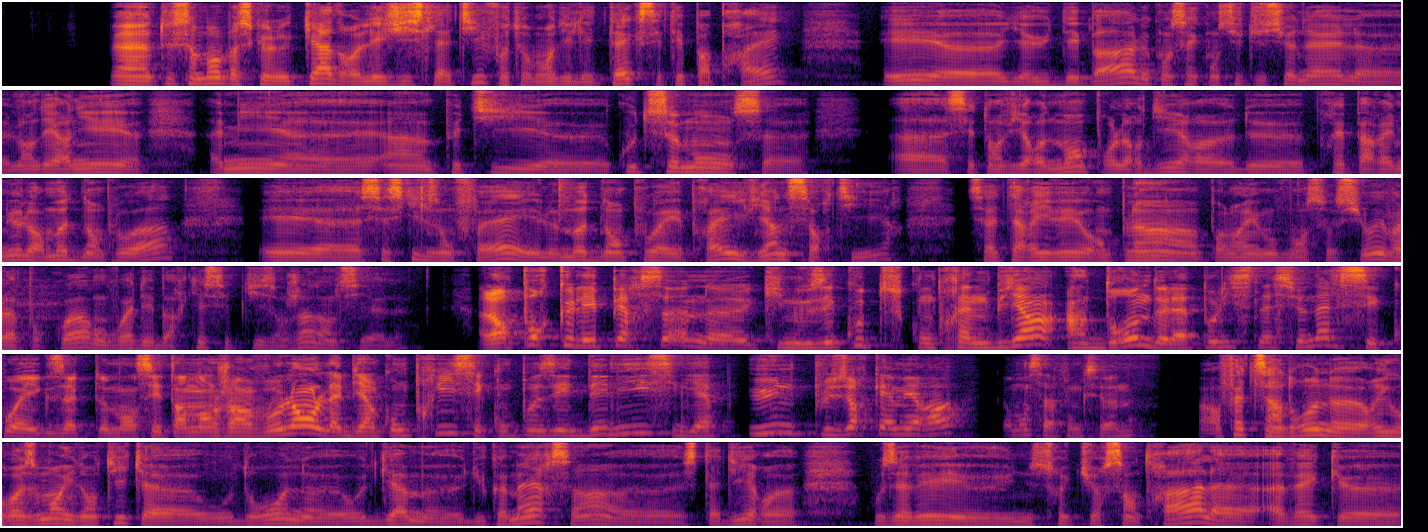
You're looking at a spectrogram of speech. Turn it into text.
Ben, tout simplement parce que le cadre législatif, autrement dit les textes, n'étaient pas prêts. Et euh, il y a eu débat. Le Conseil constitutionnel, euh, l'an dernier, a mis euh, un petit euh, coup de semonce euh, à cet environnement pour leur dire euh, de préparer mieux leur mode d'emploi. Et euh, c'est ce qu'ils ont fait. Et le mode d'emploi est prêt. Il vient de sortir. Ça est arrivé en plein pendant les mouvements sociaux. Et voilà pourquoi on voit débarquer ces petits engins dans le ciel. Alors pour que les personnes euh, qui nous écoutent comprennent bien, un drone de la police nationale, c'est quoi exactement? C'est un engin volant, on l'a bien compris, c'est composé d'hélices, il y a une, plusieurs caméras Comment ça fonctionne? En fait, c'est un drone euh, rigoureusement identique à- au drone euh, haut de gamme euh, du commerce. hein, euh, C'est-à-dire, euh, vous avez euh, une structure centrale euh, avec euh, euh,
